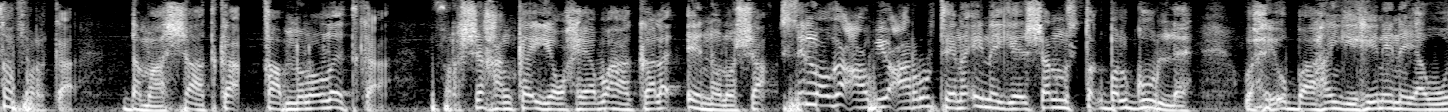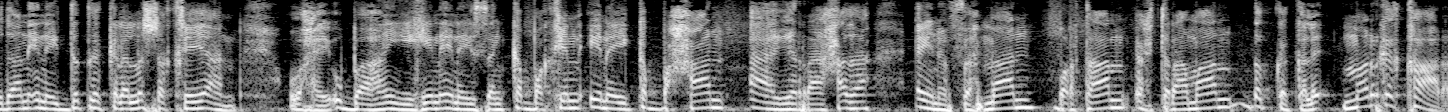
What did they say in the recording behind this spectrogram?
safarka damaashaadka qaabnololeedka farshaxanka iyo waxyaabaha kale ee nolosha. Si looga caawiyo caruurteena inay yeeshaan mustaqbal guul leh waxay u baahan yihiin inay awoodaan inay dadka kale la shaqeeyaan. Waxay u baahan yihiin inaysan ka baqin inay ka baxaan aaga raaxada ayna fahmaan bartaan ixtiraamaan dadka kale. Mararka qaar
